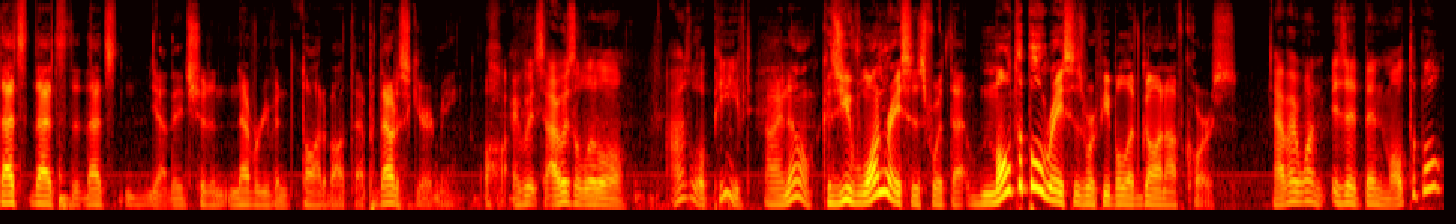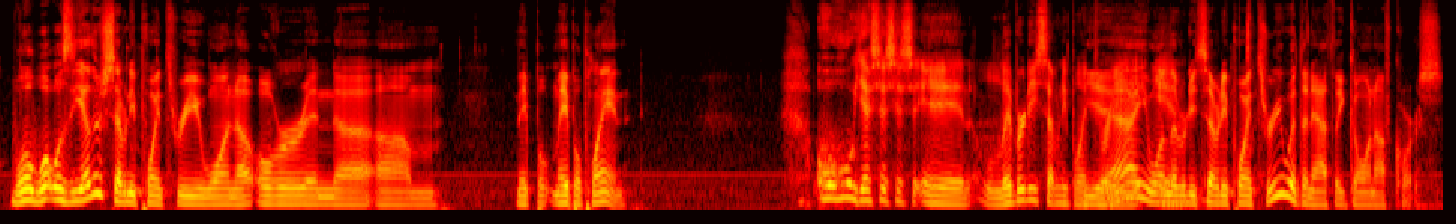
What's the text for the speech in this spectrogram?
that's that's that's yeah. They should have never even thought about that, but that would have scared me. Oh, I was I was a little I was a little peeved. I know because you've won races with that, multiple races where people have gone off course. Have I won? Is it been multiple? Well, what was the other seventy point three you won uh, over in uh, um, Maple Maple Plain? Oh yes, yes, yes. In Liberty seventy point three. Yeah, you won Liberty seventy point three with an athlete going off course.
